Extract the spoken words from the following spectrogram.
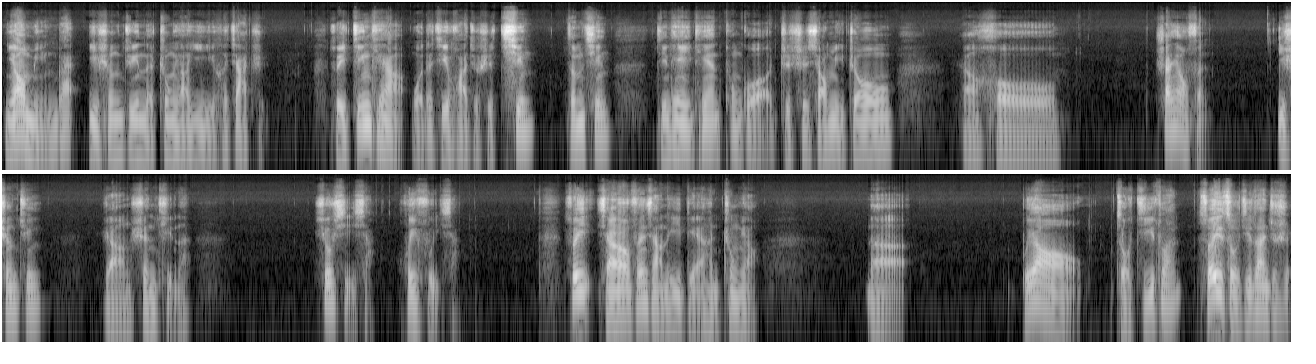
你要明白益生菌的重要意义和价值。所以今天啊，我的计划就是清，怎么清？今天一天通过只吃小米粥，然后山药粉、益生菌，让身体呢。休息一下，恢复一下。所以想要分享的一点很重要，那不要走极端。所以走极端就是，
